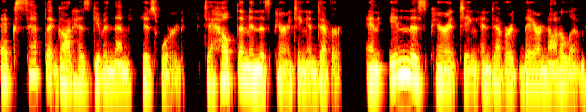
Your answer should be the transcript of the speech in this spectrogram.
except that God has given them His word to help them in this parenting endeavor. And in this parenting endeavor, they are not alone.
